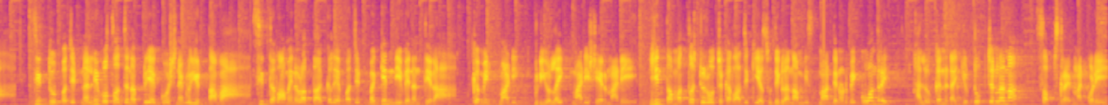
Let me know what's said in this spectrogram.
ಸಿದ್ದು ಬಜೆಟ್ನಲ್ಲಿ ಹೊಸ ಜನಪ್ರಿಯ ಘೋಷಣೆಗಳು ಇರ್ತಾವ. ಸಿದ್ದರಾಮಯ್ಯನವರ ದಾಖಲೆಯ ಬಜೆಟ್ ಬಗ್ಗೆ ನೀವೇನಂತೀರಾ ಕಮೆಂಟ್ ಮಾಡಿ, ವಿಡಿಯೋ ಲೈಕ್ ಮಾಡಿ, ಶೇರ್ ಮಾಡಿ. ಇಂಥ ಮತ್ತಷ್ಟು ರೋಚಕ ರಾಜಕೀಯ ಸುದ್ದಿಗಳನ್ನು ಮಿಸ್ ಮಾಡದೆ ನೋಡಬೇಕು ಅಂದ್ರೆ ಹಲೋ ಕನ್ನಡ ಯೂಟ್ಯೂಬ್ ಚಾನಲ್ ಅನ್ನ ಸಬ್ಸ್ಕ್ರೈಬ್ ಮಾಡ್ಕೊಳ್ಳಿ.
